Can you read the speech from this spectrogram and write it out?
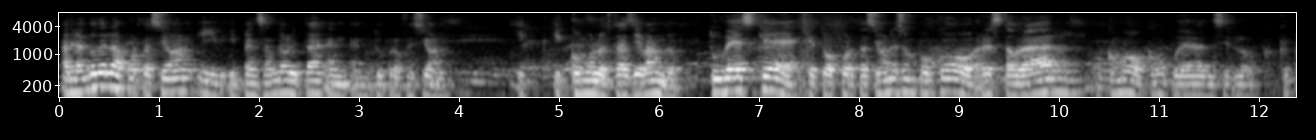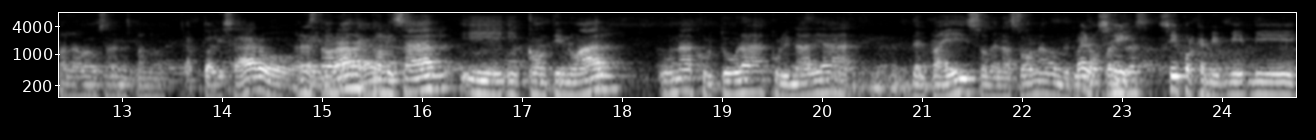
Hablando de la aportación y, pensando ahorita en, en tu profesión y, y, cómo lo estás llevando, ¿Tú ves que, que, tu aportación es un poco restaurar, o cómo, cómo podría decirlo? ¿Qué palabra usar en español? Actualizar o... Restaurar, actualizar y, y, continuar una cultura culinaria del país o de la zona donde tú bueno, te encuentras. Sí, sí porque mi, mi, mi,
